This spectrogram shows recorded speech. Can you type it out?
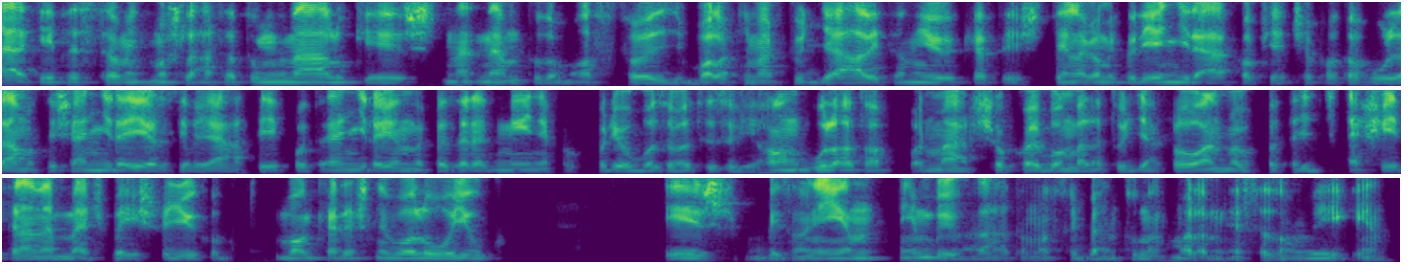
Elképesztő, amit most láthatunk náluk, és ne, nem tudom azt, hogy valaki meg tudja állítani őket, és tényleg amikor ennyire elkapja egy csapat a hullámot, és ennyire érzi a játékot, ennyire jönnek az eredmények, akkor jobb az öltözői hangulat, akkor már sokkal jobban bele tudják rohanni magukat egy esélytelenebb meccsbe is, hogy ők ott van keresni valójuk, és bizony én, én bőven látom azt, hogy bent tudnak maradni a szezon végén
